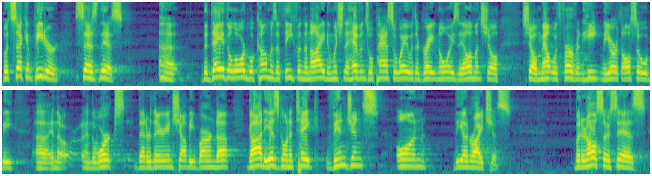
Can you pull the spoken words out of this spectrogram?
But Second Peter says this The day of the Lord will come as a thief in the night, in which the heavens will pass away with a great noise, the elements shall, shall melt with fervent heat, and the earth also will be, uh, and, the, and the works that are therein shall be burned up. God is going to take vengeance on the unrighteous. But it also says,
